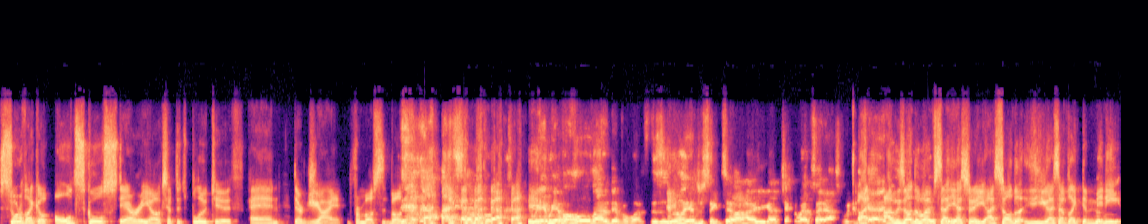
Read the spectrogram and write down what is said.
sort of like an old school stereo, except it's Bluetooth, and they're giant for most both. Some of them. We, we, have a whole lot of different ones. This is really interesting too. I know you got to check the website out. So I, I, was on the website yesterday. I saw that you guys have like the mini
